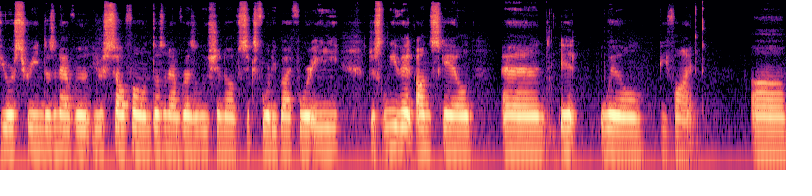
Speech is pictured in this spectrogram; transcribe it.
your screen doesn't have a, your cell phone doesn't have resolution of 640 by 480, just leave it unscaled and it will be fine. Um,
